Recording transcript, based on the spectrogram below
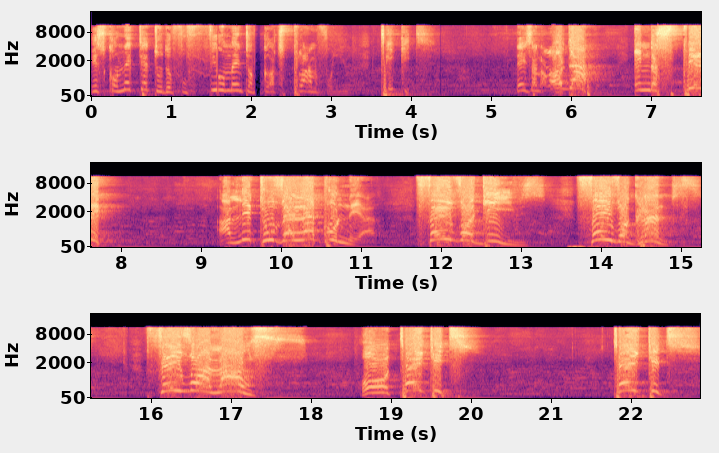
it's connected to the fulfillment of God's plan for you. Take it. There's an order in the spirit. A little velepunia. Favor gives, favor grants, favor allows. Oh, take it. Take it.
